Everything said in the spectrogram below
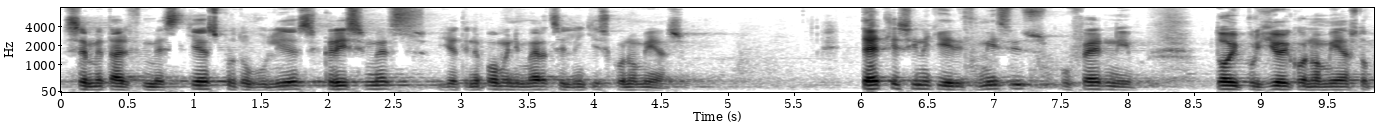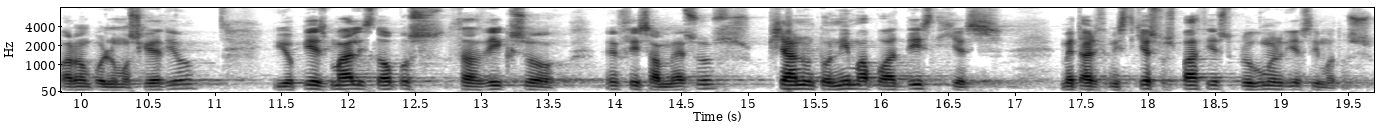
σε μεταρρυθμιστικές πρωτοβουλίες κρίσιμες για την επόμενη μέρα της ελληνικής οικονομίας. Τέτοιες είναι και οι ρυθμίσεις που φέρνει το Υπουργείο Οικονομίας στο παρόν πολυνομοσχέδιο, οι οποίες μάλιστα, όπως θα δείξω ευθύ αμέσως, πιάνουν το νήμα από αντίστοιχες μεταρρυθμιστικές προσπάθειες του προηγούμενου διαστήματος.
